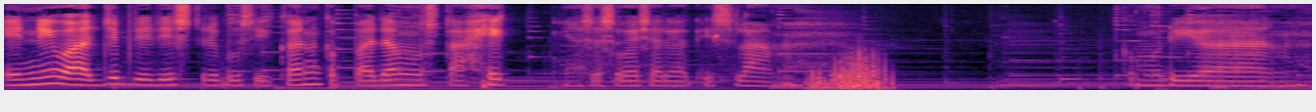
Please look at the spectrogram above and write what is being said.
Ini wajib didistribusikan kepada mustahik ya sesuai syariat Islam. Kemudian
